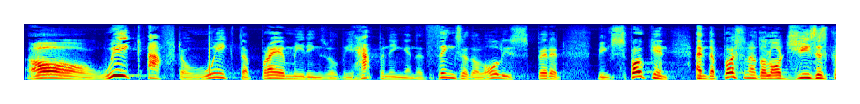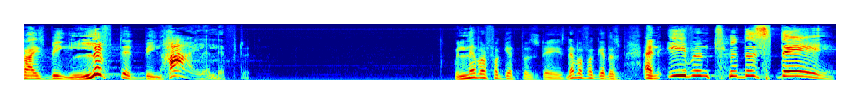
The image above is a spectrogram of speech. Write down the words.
Oh, week after week, the prayer meetings will be happening and the things of the Holy Spirit being spoken and the person of the Lord Jesus Christ being lifted, being highly lifted. We'll never forget those days, never forget those. And even to this day,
